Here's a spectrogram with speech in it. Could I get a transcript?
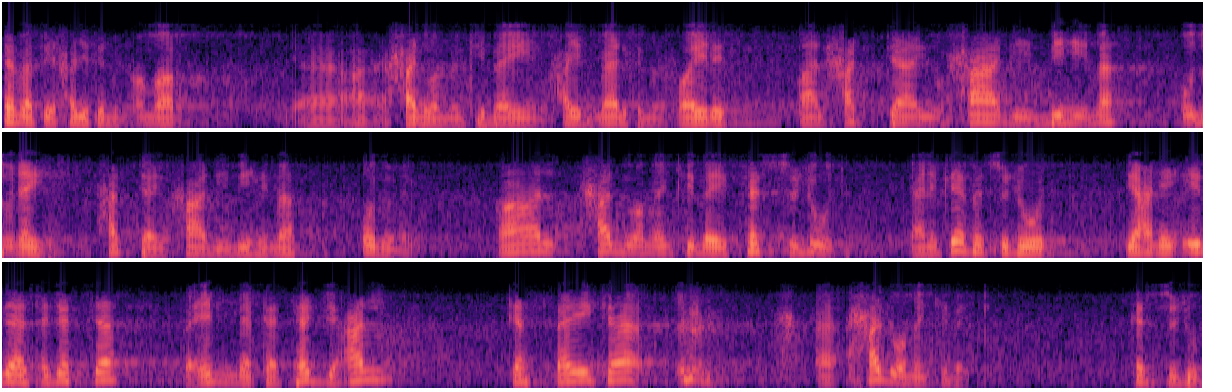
كما في حديث ابن عمر حذو المنكبين وحديث مالك بن حويرث قال حتى يحادي بهما أذنيه. حتى يحادي بهما أذنيه قال حذو منكبيه كالسجود. يعني كيف السجود؟ يعني إذا سجدت فإنك تجعل كفيك حذو منكبيك كالسجود.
